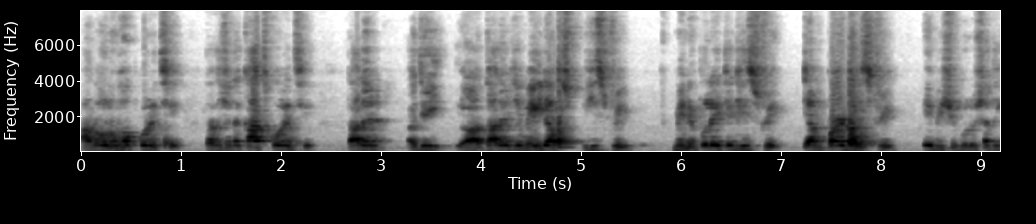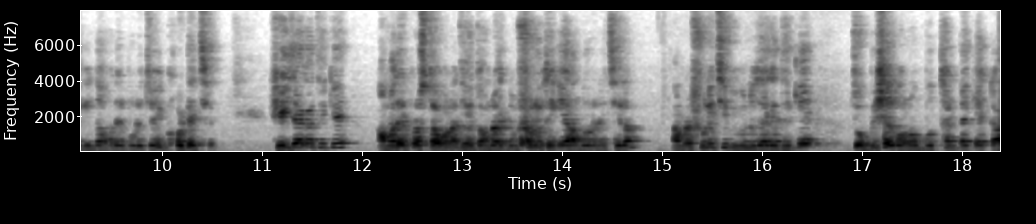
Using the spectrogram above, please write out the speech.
আমরা অনুভব করেছি, তাদের সাথে কাজ করেছি, তাদের যেই তাদের যে made up history manipulated history tampered history এই বিষয়গুলোর সাথে কিন্তু আমাদের পরিচয় ঘটেছে। সেই জায়গা থেকে আমাদের প্রস্তাবনা, যেহেতু আমরা একদম শুরু থেকে আন্দোলনে ছিলাম আমরা শুনেছি বিভিন্ন জায়গা থেকে চব্বিশের গণ অভ্যুত্থানটাকে একটা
